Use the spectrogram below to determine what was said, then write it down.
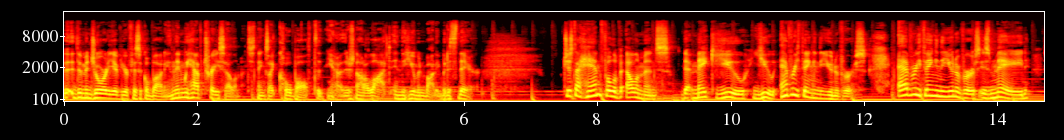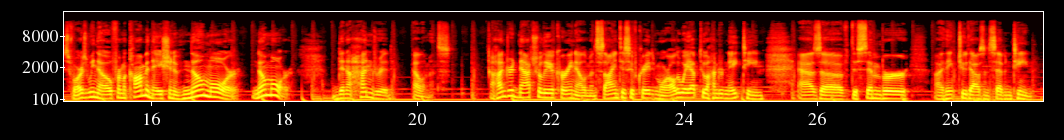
the, majority of your physical body. And then we have trace elements, things like cobalt. You know, there's not a lot in the human body, but it's there. Just a handful of elements that make you you everything in the universe. Everything in the universe is made as far as we know from a combination of no more no more than a hundred elements. 100 naturally occurring elements. Scientists have created more, all the way up to 118 as of December, I think, 2017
